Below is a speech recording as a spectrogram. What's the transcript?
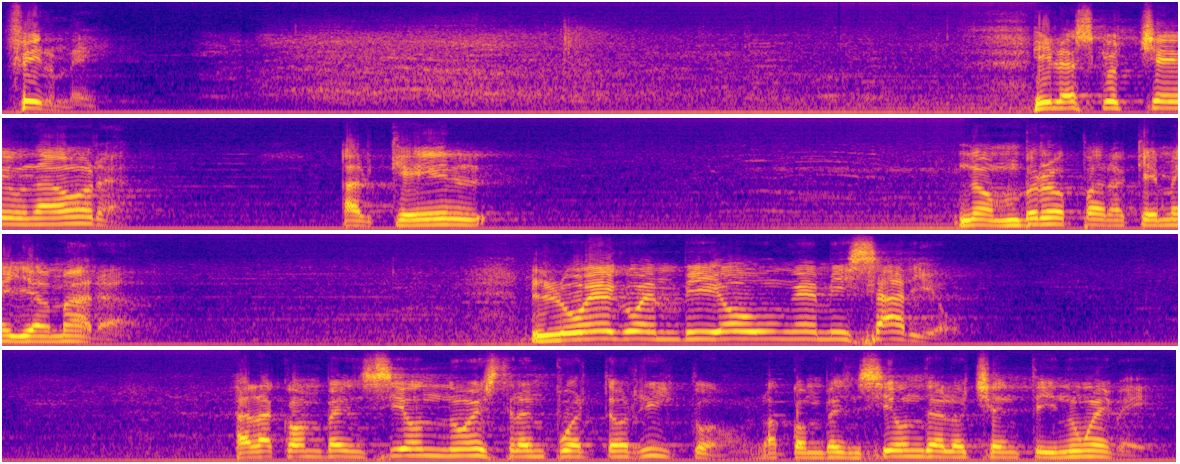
firme. Y lo escuché una hora al que él nombró para que me llamara. Luego envió un emisario a la convención nuestra en Puerto Rico, la convención del 89, a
